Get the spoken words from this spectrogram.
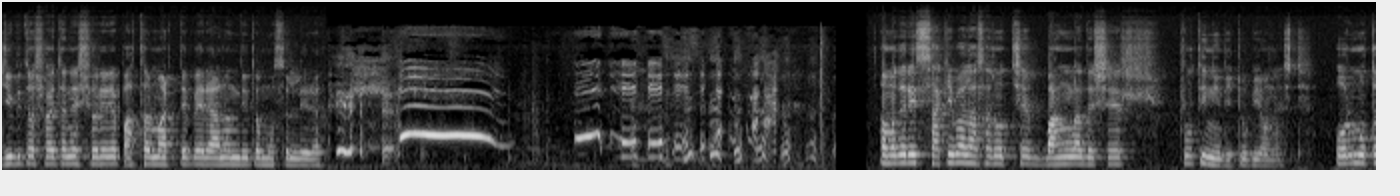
জীবিত শয়তানের শরীরে পাথর মারতে পেরে আনন্দিত মুসল্লিরা। আমাদের এই সাকিব আল হাসান হচ্ছে বাংলাদেশের প্রতিনিধি টু বি অনেস্ট ওর মতো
